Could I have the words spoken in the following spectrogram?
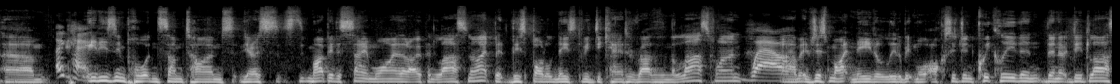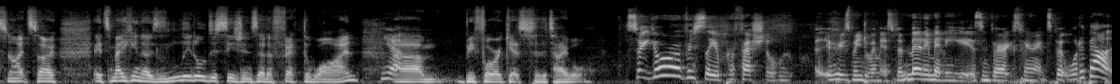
Okay. It is important sometimes. You know, it might be the same wine that I opened last night, but this bottle needs to be decanted rather than the last one. Wow. Um, it just might need a little bit more oxygen quickly than than it did last night. So it's making those little decisions that affect the wine Yeah. um, before it gets to the table. So you're obviously a professional who's been doing this for many, many years and very experienced. But what about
